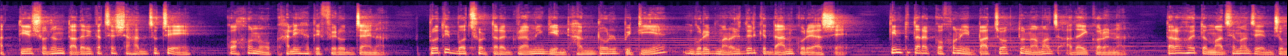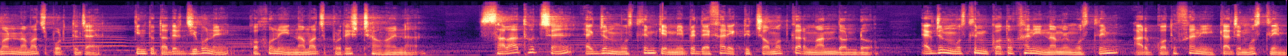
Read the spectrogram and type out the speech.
আত্মীয় স্বজন তাদের কাছে সাহায্য চেয়ে কখনও খালি হাতে ফেরত যায় না। প্রতি বছর তারা গ্রামে গিয়ে ঢাকঢোল পিটিয়ে গরিব মানুষদেরকে দান করে আসে। কিন্তু তারা কখনোই পাঁচ নামাজ আদায় করে না। তারা হয়তো মাঝে মাঝে জুমার নামাজ পড়তে যায়, কিন্তু তাদের জীবনে কখনোই নামাজ প্রতিষ্ঠা হয় না। সালাত হচ্ছে একজন মুসলিমকে মেপে দেখার একটি চমৎকার মানদণ্ড। একজন মুসলিম কতখানি নামে মুসলিম আর কতখানি কাজে মুসলিম,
